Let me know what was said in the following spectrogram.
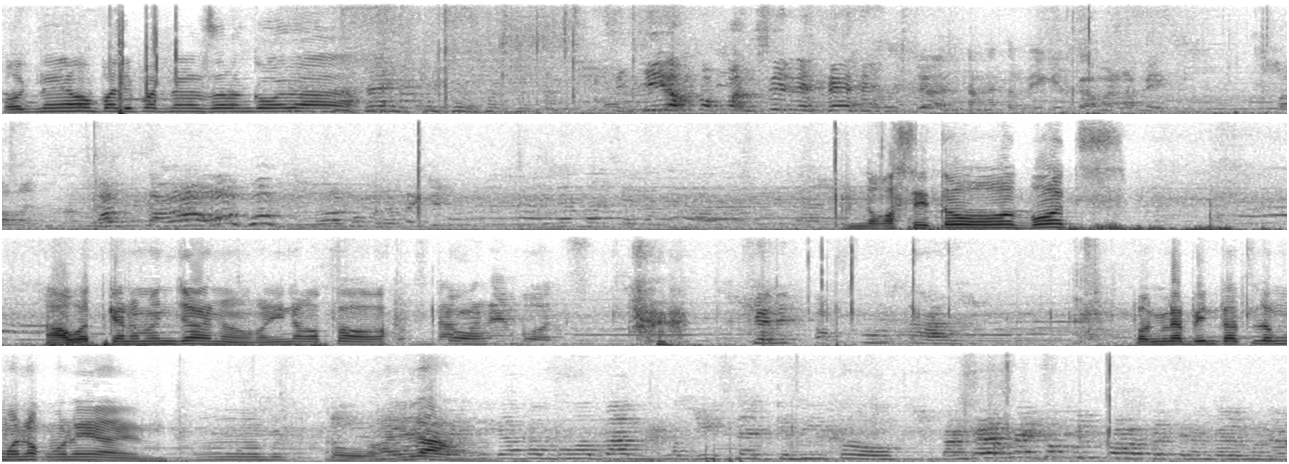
Huwag na yun, palipad na ng saranggola. Sige, ang papansin eh. Diyan, tanga tumigil ka, malamig. Ang lakas nito, oh, bots. Awat ka naman dyan, oh. Kanina ka pa, oh. Tama na yung bots. Galit ang puta. Pang labintatlong manok mo na yan. Okay lang. Hindi ka pa bumabab, mag-slide ka dito. Tanggal mo na itong pinto. Tinanggal mo na.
